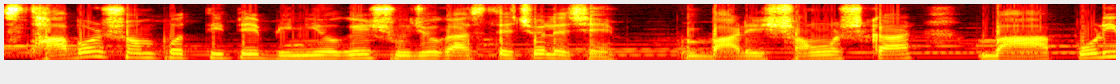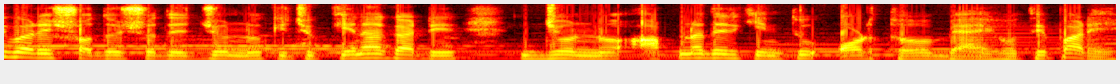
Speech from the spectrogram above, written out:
স্থাবর সম্পত্তিতে বিনিয়োগের সুযোগ আসতে চলেছে। বাড়ির সংস্কার বা পরিবারের সদস্যদের জন্য কিছু কেনাকাটির জন্য আপনাদের কিন্তু অর্থ ব্যয় হতে পারে।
